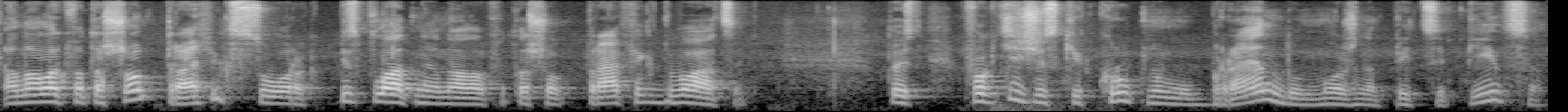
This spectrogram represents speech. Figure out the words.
Аналог Photoshop, трафик 40, бесплатный аналог Photoshop, трафик 20. То есть фактически к крупному бренду можно прицепиться,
